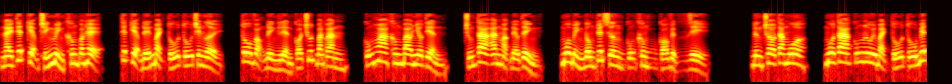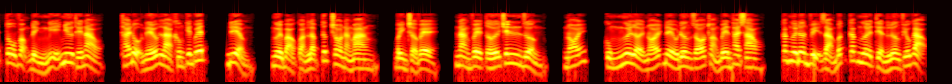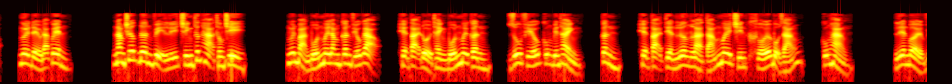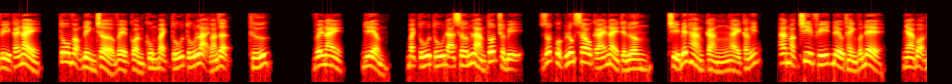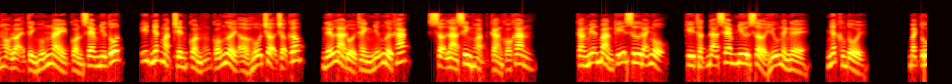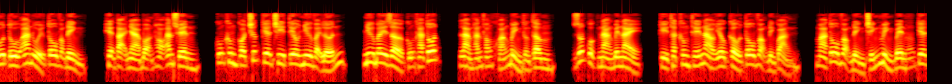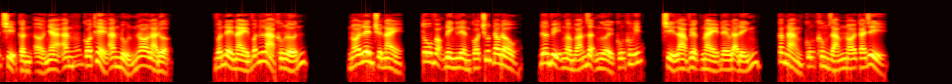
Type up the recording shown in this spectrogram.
Này tiết kiệm chính mình không quan hệ, tiết kiệm đến bạch tú tú trên người, Tô Vọng Đình liền có chút băn khoăn, cũng hoa không bao nhiêu tiền, chúng ta ăn mặc đều tỉnh, mua bình bông tuyết xương cũng không có việc gì. Đừng cho ta mua, mua ta cũng lui bạch tú tú biết Tô Vọng Đình nghĩ như thế nào, thái độ nếu là không kiên quyết, điểm, người bảo quản lập tức cho nàng mang, bình trở về, nàng về tới trên giường, nói, cùng ngươi lời nói đều đương gió thoảng bên thai sao, các ngươi đơn vị giảm bớt các ngươi tiền lương phiếu gạo, ngươi đều đã quên. Năm trước đơn vị lý chính thức hạ thông chi. Nguyên bản 45 cân phiếu gạo, hiện tại đổi thành 40 cân, du phiếu cũng biến thành cân, hiện tại tiền lương là 89 khối bộ dáng, cũng hàng. Liên bởi vì cái này, Tô Vọng Đình trở về còn cùng Bạch Tú Tú lại oán giận, thứ. Với này, điểm, Bạch Tú Tú đã sớm làm tốt chuẩn bị, rốt cuộc lúc sau cái này tiền lương, chỉ biết hàng càng ngày càng ít, ăn mặc chi phí đều thành vấn đề, nhà bọn họ loại tình huống này còn xem như tốt, ít nhất mặt trên còn có người ở hỗ trợ trợ cấp, nếu là đổi thành những người khác, sợ là sinh hoạt càng khó khăn. Càng miễn bản kỹ sư đãi ngộ, kỳ thật đã xem như sở hữu ngành nghề, nhất không tồi. Bạch Tú Tú an ủi Tô Vọng Đình, hiện tại nhà bọn họ ăn xuyên, cũng không có trước kia chi tiêu như vậy lớn, như bây giờ cũng khá tốt, làm hắn phóng khoáng bình thường tâm, rốt cuộc nàng bên này, kỳ thật không thế nào yêu cầu Tô Vọng Đình quản, mà Tô Vọng Đình chính mình bên kia chỉ cần ở nhà ăn có thể ăn đủ no là được. Vấn đề này vẫn là không lớn. Nói lên chuyện này, Tô Vọng Đình liền có chút đau đầu, đơn vị ngầm đoán giận người cũng không ít, chỉ là việc này đều đã đính, các nàng cũng không dám nói cái gì.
